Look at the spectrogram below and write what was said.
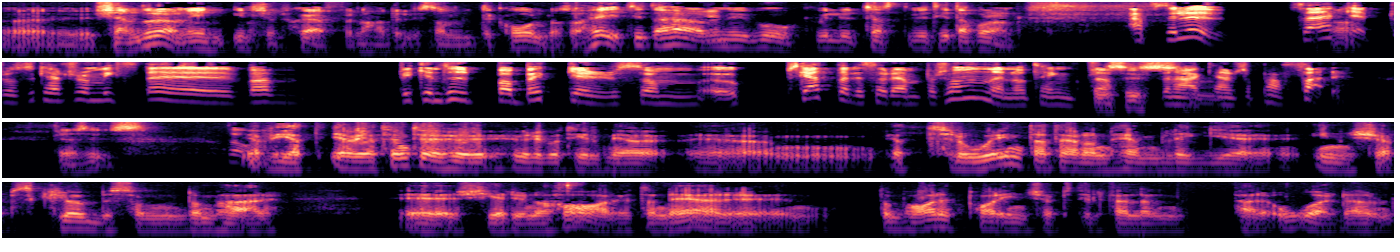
eh, kände den in, inköpschefen och hade liksom lite koll och sa Hej, titta här en ny bok, vill du testa, vi titta på den? absolut, säkert. Och så kanske de visste vad, vilken typ av böcker som uppskattades av den personen och tänkte Precis. att den här kanske passar. Precis. Så. Jag vet, jag vet inte hur, hur det går till men jag, eh, jag tror inte att det är någon hemlig eh, inköpsklubb som de här eh, kedjorna har utan det är, eh, de har ett par inköpstillfällen per år där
